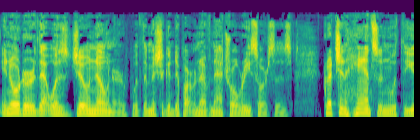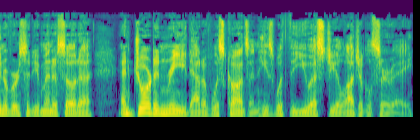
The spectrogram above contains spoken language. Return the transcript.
In order, that was Joe Nohner with the Michigan Department of Natural Resources, Gretchen Hansen with the University of Minnesota, and Jordan Read out of Wisconsin. He's with the U.S. Geological Survey.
